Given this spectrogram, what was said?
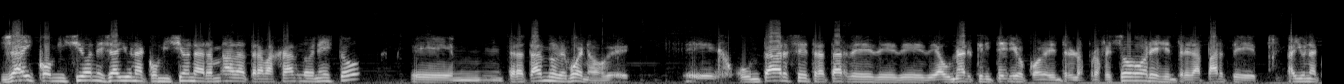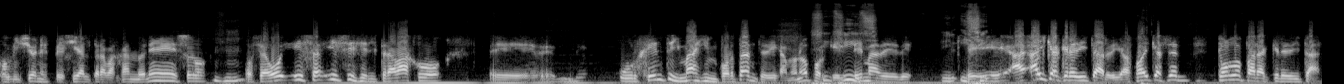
ya hay comisiones, ya hay una comisión armada trabajando en esto, eh, tratando de, bueno, eh, juntarse, tratar de, aunar criterio entre los profesores, entre la parte, hay una comisión especial trabajando en eso. O sea, hoy esa, ese es el trabajo eh, urgente y más importante, digamos, ¿no? Porque el tema de, eh, hay que acreditar, digamos, hay que hacer todo para acreditar.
